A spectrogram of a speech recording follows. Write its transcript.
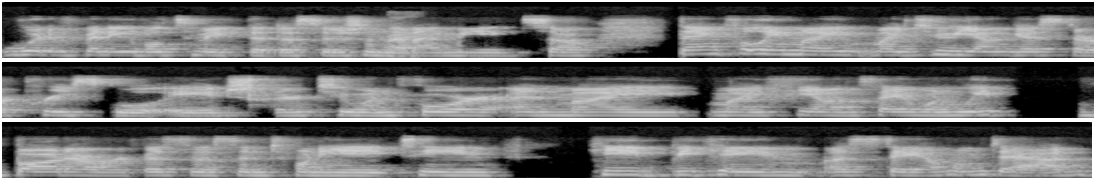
would have been able to make the decision that I made. So thankfully my my two youngest are preschool age. They're 2 and 4 and my my fiance when we bought our business in 2018, he became a stay-at-home dad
